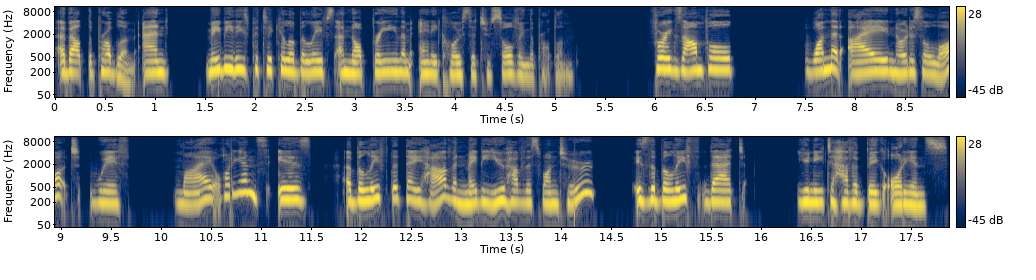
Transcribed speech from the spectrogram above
about the problem and maybe these particular beliefs are not bringing them any closer to solving the problem. For example, one that I notice a lot with my audience is a belief that they have, and maybe you have this one too, is the belief that you need to have a big audience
